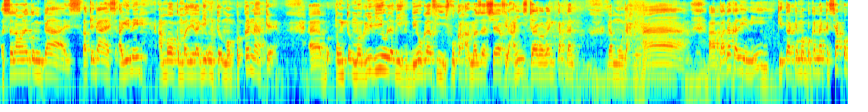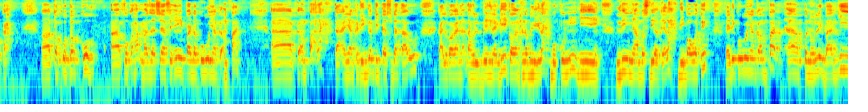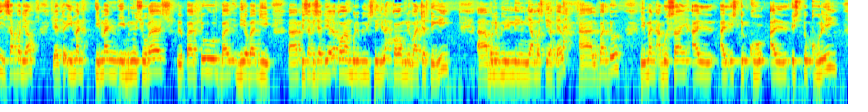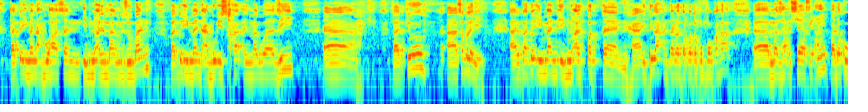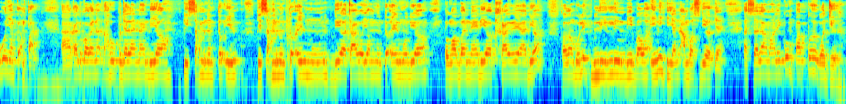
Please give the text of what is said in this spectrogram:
Assalamualaikum guys. Okay guys, hari ni Amba kembali lagi untuk memperkenalkan uh, untuk mereview lagi biografi fuqaha mazhab Syafi'i secara ringkas dan dan mudah. Ha. Uh, pada kali ini kita akan memperkenalkan siapakah uh, tokoh-tokoh uh, fuqaha mazhab Syafi'i pada kurun yang keempat. Uh, keempat lah. Yang ketiga kita sudah tahu. Kalau korang nak tahu lebih lagi Korang kena belilah buku ni Di link yang bersediakan lah Di bawah tu. Jadi kurun yang keempat uh, Penulis bagi Siapa dia? Iaitu Iman Iman Ibnu Suraj Lepas tu Dia bagi uh, Kisah-kisah dia lah. Korang boleh beli sendiri lah Korang boleh baca sendiri uh, Boleh beli link yang bersediakan lah uh, Lepas tu Iman Abu Sa'id al al Istiqru al Istiqri, patu Iman Abu Hasan Ibnu Al Marzuban, patu Iman Abu Ishaq Al Marwazi, uh, patu uh, siapa lagi? Uh, lepas tu Iman Ibnu Al-Qattan. Ha, itulah antara tokoh-tokoh fuqaha uh, mazhab Syafi'i pada kurun yang keempat. Uh, kalau korang nak tahu perjalanan dia kisah menuntut ilmu kisah menuntut ilmu dia cara yang menuntut ilmu dia pengorbanan dia karya dia korang boleh beli link di bawah ini yang amba sediakan assalamualaikum papa roger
